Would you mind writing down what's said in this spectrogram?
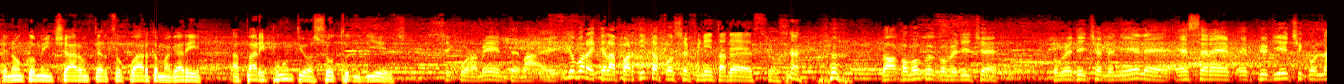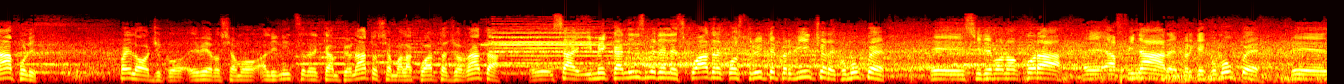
che non cominciare un terzo quarto magari a pari punti o sotto di 10. Sicuramente, ma eh, io vorrei che la partita fosse finita adesso. no, comunque come dice, come dice Daniele, essere più 10 con Napoli poi è logico, è vero, siamo all'inizio del campionato, siamo alla quarta giornata, eh, sai, i meccanismi delle squadre costruite per vincere comunque eh, si devono ancora eh, affinare perché comunque eh,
